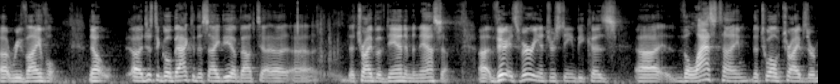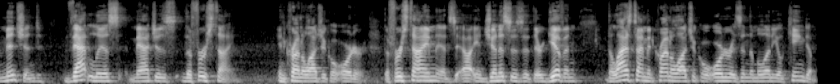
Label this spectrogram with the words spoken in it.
uh, revival. Now, uh, just to go back to this idea about uh, uh the tribe of Dan and Manasseh, uh, it's very interesting because uh, the last time the 12 tribes are mentioned, that list matches the first time in chronological order. The first time it's uh, in Genesis that they're given. The last time in chronological order is in the millennial kingdom.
